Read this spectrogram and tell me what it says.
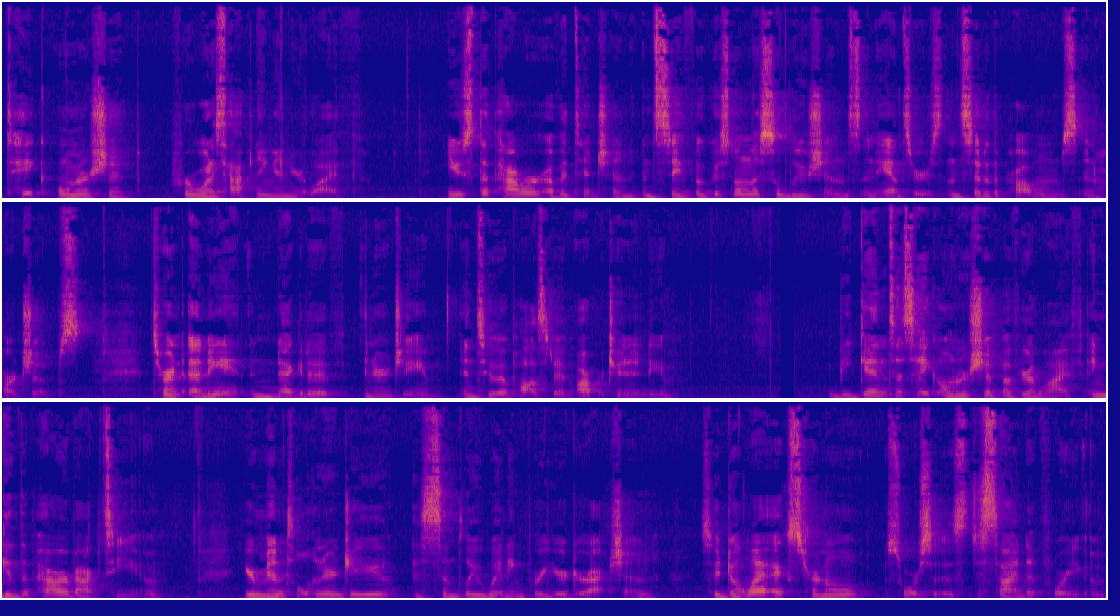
Take ownership for what is happening in your life. Use the power of attention and stay focused on the solutions and answers instead of the problems and hardships. Turn any negative energy into a positive opportunity. Begin to take ownership of your life and give the power back to you. Your mental energy is simply waiting for your direction. So don't let external sources decide it for you.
